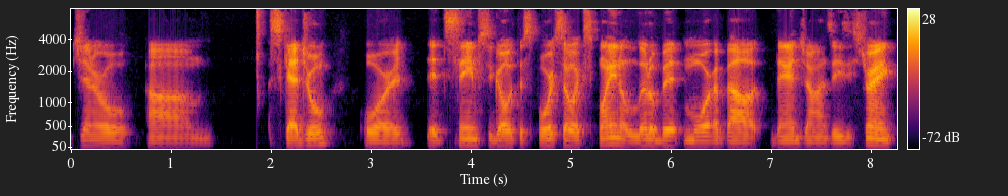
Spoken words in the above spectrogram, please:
general um, schedule or it seems to go with the sport. So explain a little bit more about Dan John's easy strength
